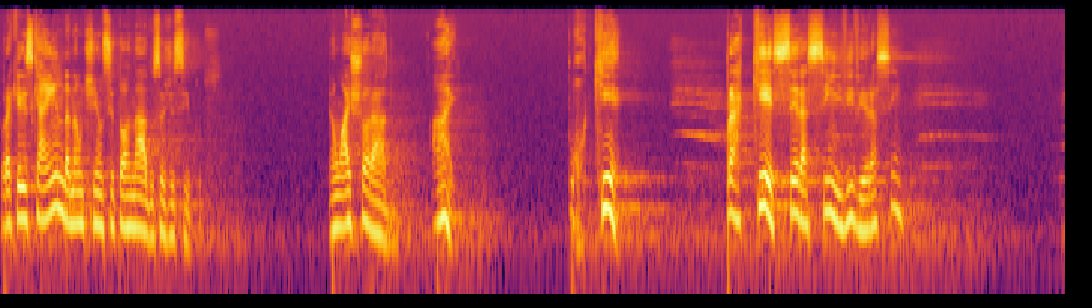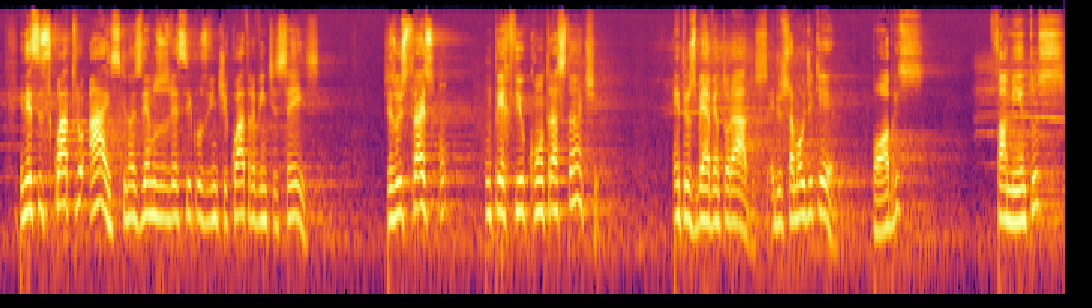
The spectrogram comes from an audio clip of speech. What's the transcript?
por aqueles que ainda não tinham se tornado seus discípulos. É um ai chorado. Ai, por quê? Para que ser assim e viver assim? E nesses quatro ais que nós vemos nos versículos 24 a 26, Jesus traz um, um perfil contrastante entre os bem-aventurados. Ele os chamou de quê? Pobres, famintos,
